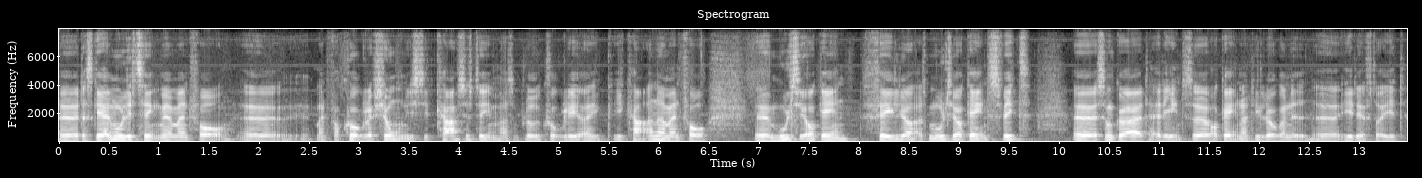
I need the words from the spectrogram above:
Øh, der sker alle mulige ting med, at man får, øh, man får koagulation i sit karsystem, altså blodet koagulerer i, i karrene, og man får øh, multiorgan failure, altså multiorgan svigt, øh, som gør, at, at ens øh, organer de lukker ned øh, et efter et.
